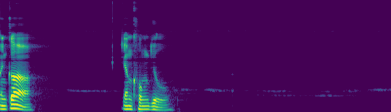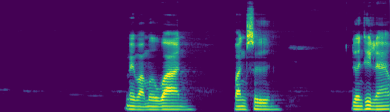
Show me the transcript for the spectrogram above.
มันก็ยังคงอยู่ ไม่ว่าเมื่อวาน วันซืน เดือนที่แล้ว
